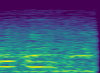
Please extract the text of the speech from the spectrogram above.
Mm-mm.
